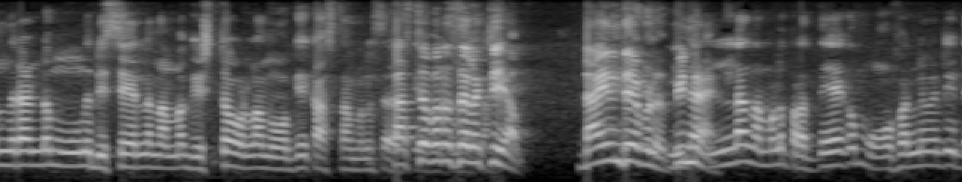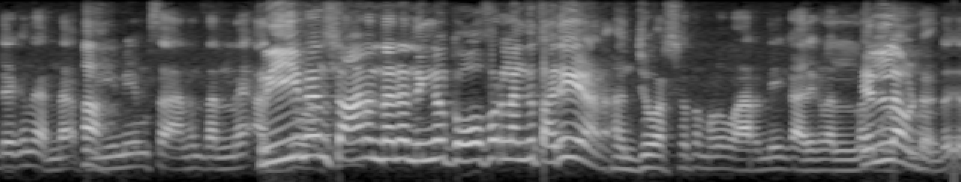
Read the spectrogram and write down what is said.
ഒന്ന് രണ്ട് മൂന്ന് ഡിസൈനിൽ നമുക്ക് ഇഷ്ടമുള്ള നോക്കി കസ്റ്റമർ കസ്റ്റമർ സെലക്ട് ചെയ്യാം. Dining table. പിന്നെ? എല്ലാം നമ്മൾ പ്രത്യേകം ഓഫറിന് വേണ്ടി ഇട്ടേക്കുന്നതല്ല. പ്രീമിയം സാധനം തന്നെ പ്രീമിയം സാധനം തന്നെ നിങ്ങൾക്ക് ഓഫറിൽ അങ്ങ് തരികയാണ്. അഞ്ചു വർഷത്തെ നമ്മൾ വാറന്റിയും കാര്യങ്ങളെല്ലാം എല്ലാം ഉണ്ട്. ഇവിടെ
